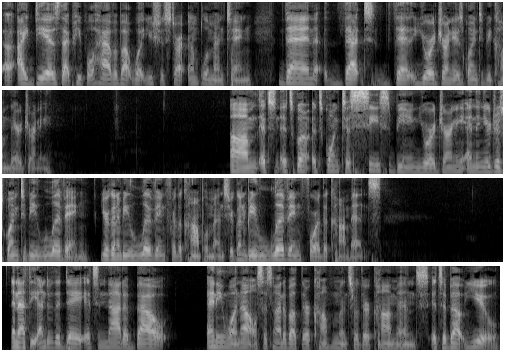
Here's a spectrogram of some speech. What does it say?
uh, ideas that people have about what you should start implementing, then that that your journey is going to become their journey um, it's it's going it's going to cease being your journey, and then you're just going to be living. You're going to be living for the compliments. You're going to be living for the comments. And at the end of the day, it's not about anyone else. It's not about their compliments or their comments. It's about you.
